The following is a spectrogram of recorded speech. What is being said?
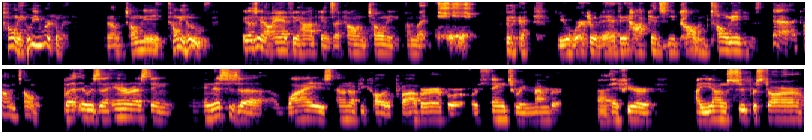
Tony, who are you working with? You know, Tony, Tony who? He goes, you know, Anthony Hopkins. I call him Tony. I'm like, you're working with Anthony Hopkins and you call him Tony? Goes, yeah, I call him Tony. But there was an interesting, and this is a, wise, I don't know if you call it a proverb or, or thing to remember. Uh, if you're a young superstar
